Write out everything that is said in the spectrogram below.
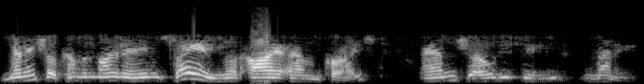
Many shall come in my name, saying that I am Christ, and shall deceive many.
